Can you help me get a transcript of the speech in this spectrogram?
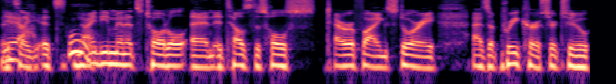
it's Yeah. like it's 90 minutes total and it tells this whole s- terrifying story as a precursor to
